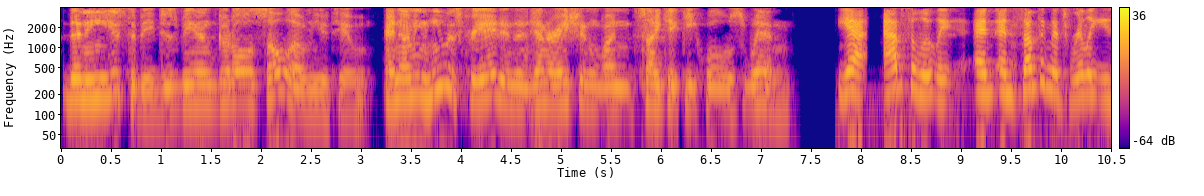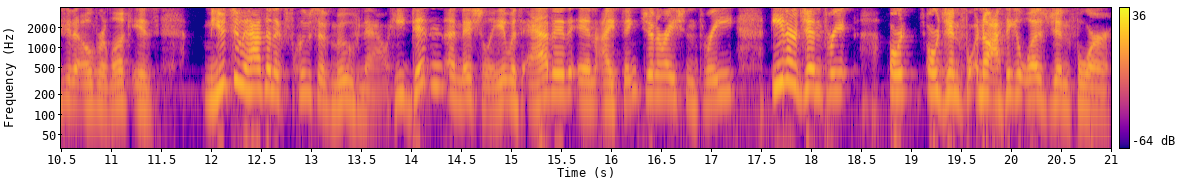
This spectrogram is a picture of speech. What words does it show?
than he used to be, just being a good old solo Mewtwo. And I mean, he was created in a generation when psychic equals win. Yeah, absolutely. And and something that's really easy to overlook is Mewtwo has an exclusive move now. He didn't initially. It was added in, I think, Generation 3. Either Gen 3 or, or Gen 4. No, I think it was Gen 4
